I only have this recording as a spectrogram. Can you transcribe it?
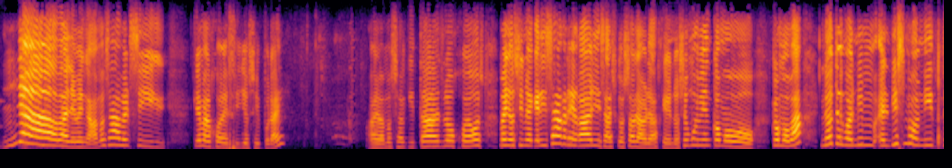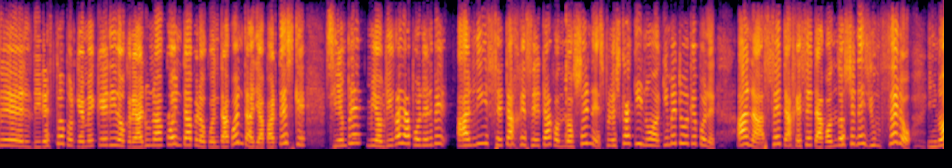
No, vale, venga, vamos a ver si Qué mal jueguecillo soy por ahí. A ver, vamos a quitar los juegos. Bueno, si me queréis agregar y esas cosas, la verdad es que no sé muy bien cómo, cómo va. No tengo el mismo, el del directo porque me he querido crear una cuenta, pero cuenta cuenta. Y aparte es que siempre me obligan a ponerme Ani ZGZ con dos Ns, pero es que aquí no, aquí me tuve que poner Ana ZGZ con dos Ns y un cero. Y no,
